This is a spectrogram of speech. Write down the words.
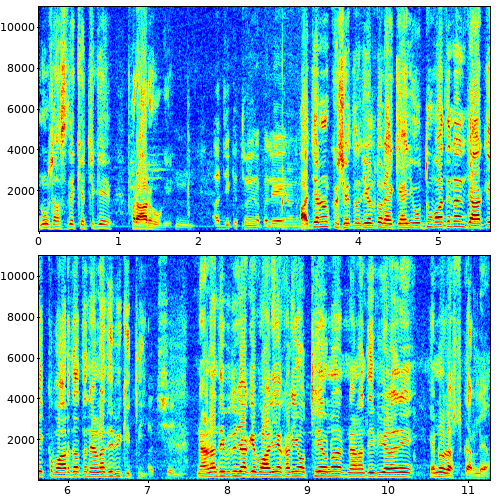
ਨੂੰ ਸੱਸ ਦੇ ਖਿੱਚ ਕੇ ਫਰਾਰ ਹੋ ਗਏ। ਅੱਜ ਕਿੱਥੋਂ ਆਪਾਂ ਲਿਆ ਇਹਨਾਂ ਨੂੰ? ਅੱਜ ਇਹਨਾਂ ਨੂੰ ਕੁਰਸ਼ੇਤਰ ਜੇਲ੍ਹ ਤੋਂ ਲੈ ਕੇ ਆਏ ਜੀ। ਤੋਂ ਬਾਅਦ ਇਹਨਾਂ ਨੇ ਜਾ ਕੇ ਇੱਕ ਵਾਰਦਾਤ ਨੈਣਾ ਦੇਵੀ ਕੀਤੀ। ਅੱਛਾ ਜੀ। ਨੈਣਾ ਦੇਵੀ ਤੋਂ ਜਾ ਕੇ ਵਾਲੀਆਂ ਖੜੀਆਂ ਉੱਥੇ ਉਹਨਾਂ ਨੈਣਾ ਦੇਵੀ ਵਾਲਿਆਂ ਨੇ ਇਹਨੂੰ ਅਰੈਸਟ ਕਰ ਲਿਆ।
